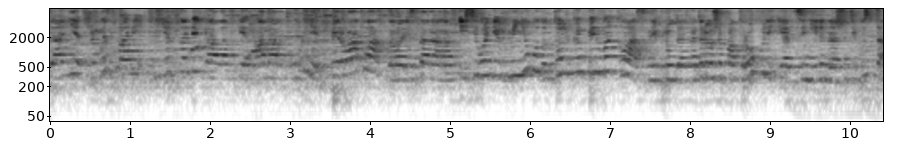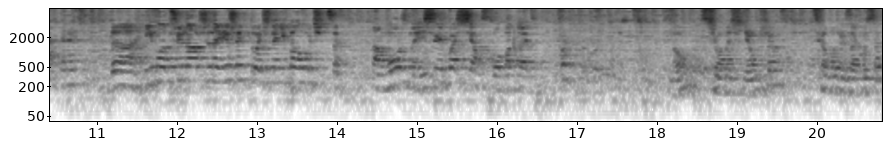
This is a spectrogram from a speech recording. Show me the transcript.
Да нет же, мы с вами не в забегаловке, а на кухне первоклассного ресторана. И сегодня в меню будут только первоклассные блюда, которые уже попробовали и оценили наши дегустаторы. Да, им лапши на уши навешать точно не получится. А можно еще и по щам схлопотать. Ну, с чего начнем, шеф? С холодных закусок?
